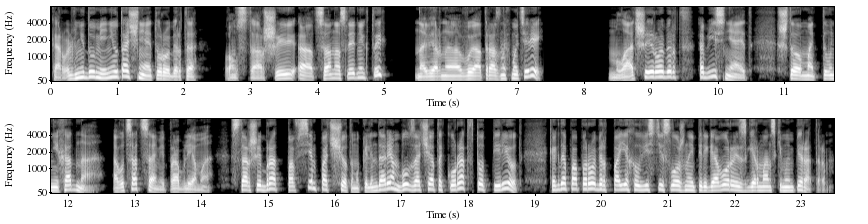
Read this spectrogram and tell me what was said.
Король в недоумении уточняет у Роберта. «Он старший, а отца наследник ты? Наверное, вы от разных матерей?» Младший Роберт объясняет, что мать-то у них одна, а вот с отцами проблема. Старший брат по всем подсчетам и календарям был зачат аккурат в тот период, когда папа Роберт поехал вести сложные переговоры с германским императором.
